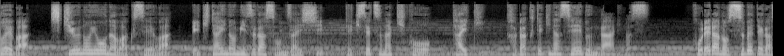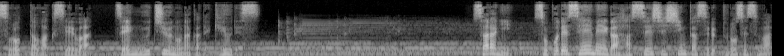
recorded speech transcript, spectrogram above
例えば地球のような惑星は液体の水が存在し適切な気候大気科学的な成分があります。これらの全てが揃った惑星は全宇宙の中で稀有です。さらにそこで生命が発生し進化するプロセスは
